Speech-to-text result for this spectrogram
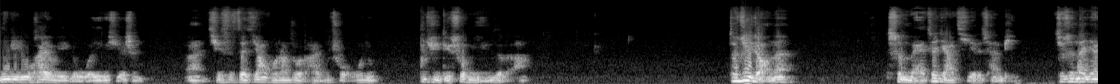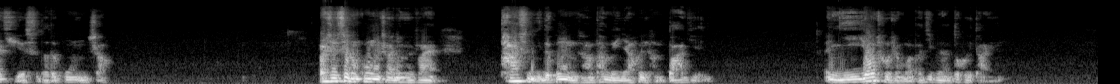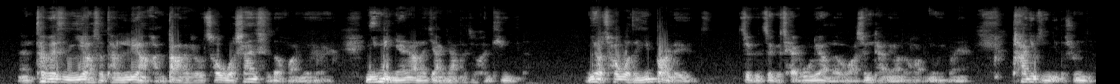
你比如还有一个我一个学生，啊，其实在江湖上做的还不错，我就不具体说名字了啊。他最早呢是买这家企业的产品，就是那家企业是他的供应商，而且这种供应商你会发现，他是你的供应商，他每年会很巴结你，你要求什么，他基本上都会答应。嗯，特别是你要是他的量很大的时候，超过三十的话，你说你每年让他降价，他就很听你的。你要超过他一半的这个这个采购量的话，生产量的话，你会发现他就是你的孙子，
